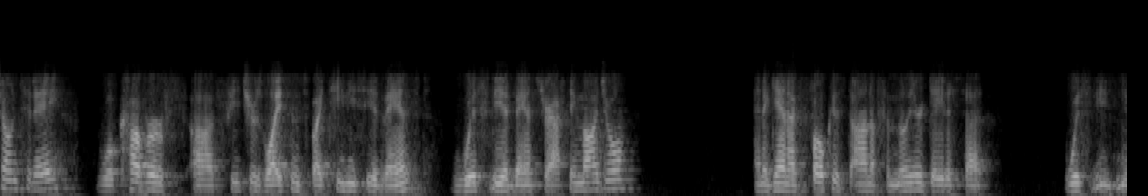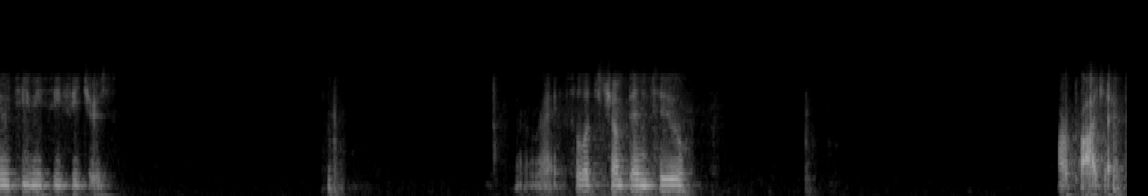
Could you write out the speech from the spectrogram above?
shown today will cover uh, features licensed by TBC Advanced with the Advanced Drafting module. And again, I've focused on a familiar data set with these new TBC features. All right, so let's jump into our project.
